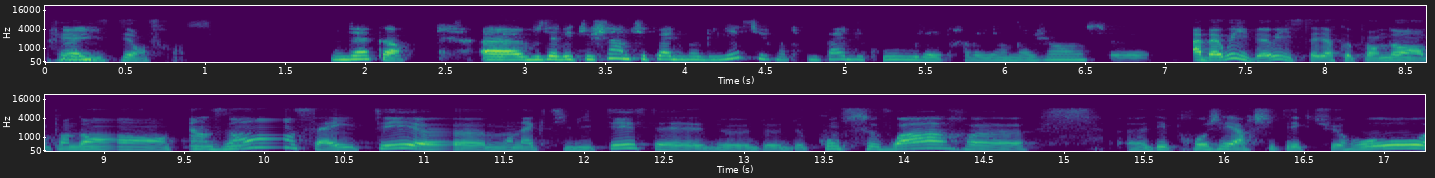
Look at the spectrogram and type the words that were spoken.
réaliser en France. D'accord. vous avez touché un petit peu à l'immobilier, si je ne me trompe pas, du coup, vous avez travaillé en agence Ah bah oui, bah oui. c'est-à-dire que pendant, pendant 15 ans, ça a été mon activité, c'était de, de, concevoir des projets architecturaux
